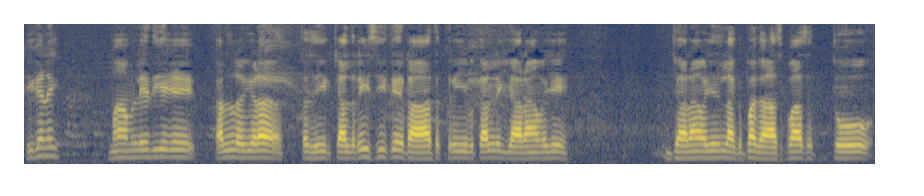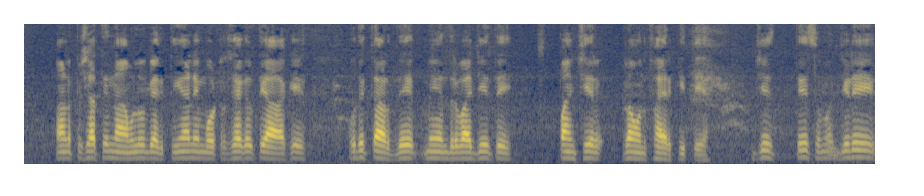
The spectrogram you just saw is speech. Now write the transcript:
ਠੀਕ ਹੈ ਨਾ ਜੀ? ਮਾਮਲੇ ਦੀ ਜੇ ਕੱਲ ਜਿਹੜਾ ਤਸਦੀਕ ਚੱਲ ਰਹੀ ਸੀ ਕਿ ਰਾਤ ਕਰੀਬ ਕੱਲ 11 ਵਜੇ 11 ਵਜੇ ਦੇ ਲਗਭਗ ਆਸ-ਪਾਸ ਦੋ ਅਣਪਛਾਤੇ ਨਾਮਲੋ ਵਿਅਕਤੀਆਂ ਨੇ ਮੋਟਰਸਾਈਕਲ ਤੇ ਆ ਕੇ ਉਹਦੇ ਘਰ ਦੇ ਮੇਨ ਦਰਵਾਜ਼ੇ ਤੇ ਪੰਜ ਛੇ ਰਾਉਂਡ ਫਾਇਰ ਕੀਤੇ ਆ। ਜਿਸ ਤੇ ਸਮ- ਜਿਹੜੇ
